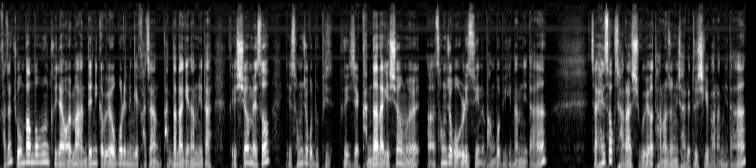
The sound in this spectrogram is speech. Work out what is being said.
가장 좋은 방법은 그냥 얼마 안 되니까 외워버리는 게 가장 간단하긴 합니다. 그 시험에서 성적을 높이 그 이제 간단하게 시험을 아, 성적을 올릴 수 있는 방법이긴 합니다. 자 해석 잘하시고요. 단어 정리 잘해두시기 바랍니다.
